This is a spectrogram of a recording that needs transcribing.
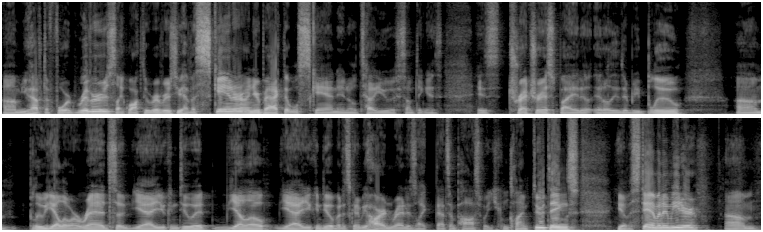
Um, you have to ford rivers, like walk through rivers. You have a scanner on your back that will scan and it'll tell you if something is is treacherous. By it'll, it'll either be blue. Um, blue, yellow, or red. So yeah, you can do it. Yellow, yeah, you can do it, but it's going to be hard. And red is like that's impossible. You can climb through things. You have a stamina meter, um,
